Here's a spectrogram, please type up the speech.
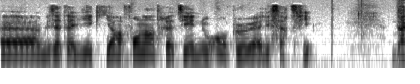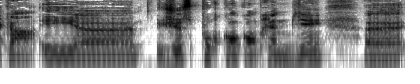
les ateliers qui en font l'entretien, nous, on peut les certifier. D'accord. Et euh, juste pour qu'on comprenne bien, euh,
